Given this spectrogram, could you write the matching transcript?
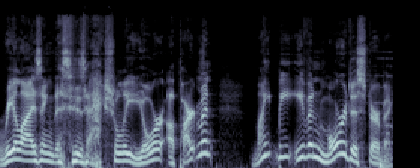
Realizing this is actually your apartment might be even more disturbing.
